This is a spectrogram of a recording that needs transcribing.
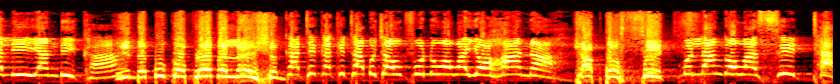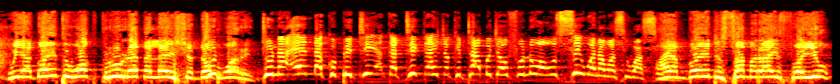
aliiandika in the book of Revelation, katika kitabu cha ufunuo wa yohana chapter 6. mlango wa We are going to walk through Revelation, don't worry. tunaenda kupitia katika hicho kitabu cha ufunuo usiwe na wasiwasi I am going to summarize for you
